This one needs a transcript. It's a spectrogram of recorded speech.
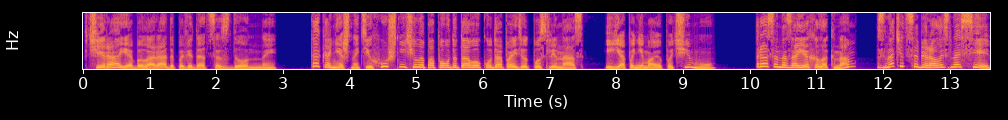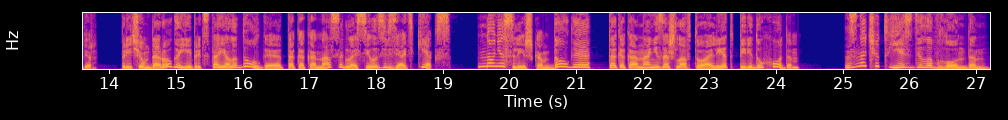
Вчера я была рада повидаться с Донной. Та, конечно, тихушничала по поводу того, куда пойдет после нас, и я понимаю, почему. Раз она заехала к нам, значит, собиралась на север, причем дорога ей предстояла долгая, так как она согласилась взять кекс. Но не слишком долгая, так как она не зашла в туалет перед уходом. Значит, ездила в Лондон.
